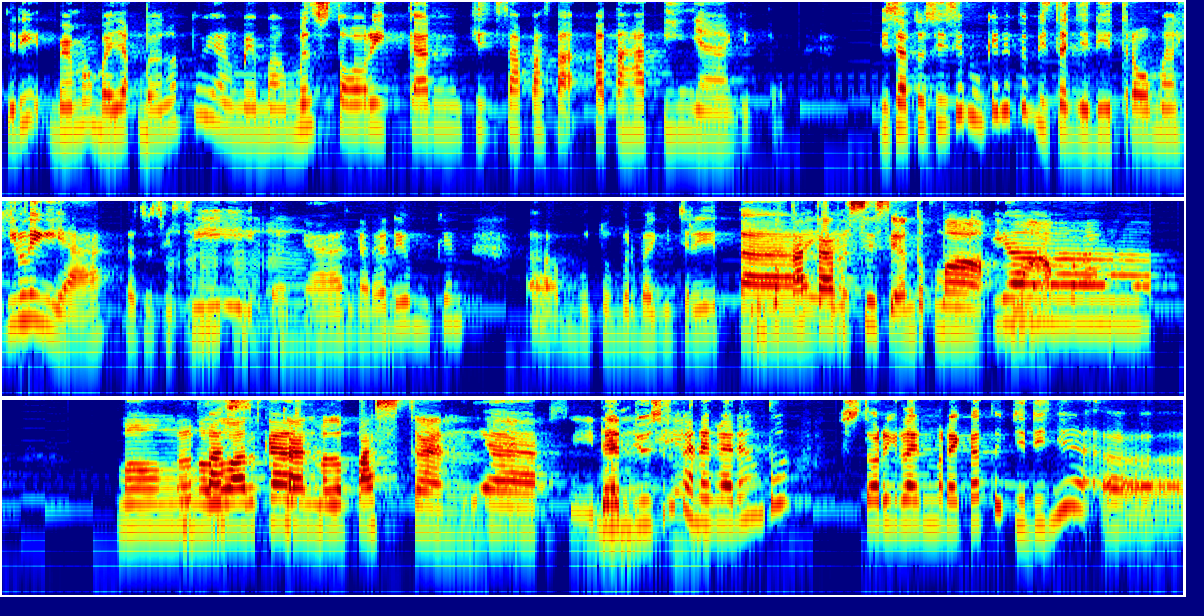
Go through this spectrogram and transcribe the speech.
Jadi memang banyak banget tuh yang memang menstorikan kisah patah, patah hatinya gitu. di satu sisi mungkin itu bisa jadi trauma healing ya satu sisi gitu kan karena dia mungkin uh, butuh berbagi cerita Untuk ya kan? katarsis ya, untuk me- ya, me- apa, mengeluarkan, melepaskan ya emosi dan justru ya. kadang-kadang tuh storyline mereka tuh jadinya uh,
